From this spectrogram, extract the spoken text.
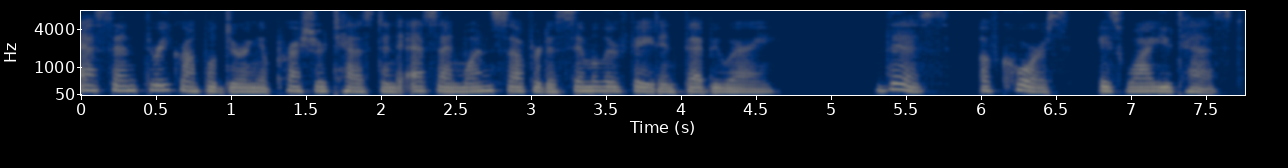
SN3 crumpled during a pressure test, and SN1 suffered a similar fate in February. This, of course, is why you test.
